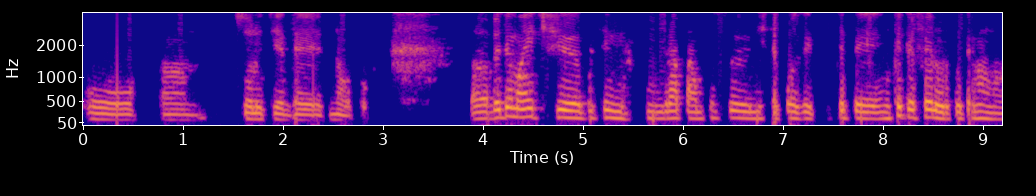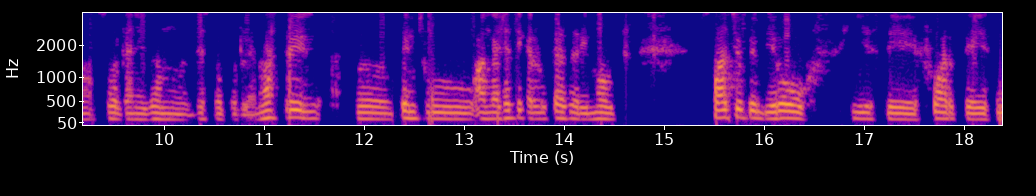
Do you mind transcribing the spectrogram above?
o um, soluție de notebook. Uh, vedem aici, uh, puțin în dreapta, am pus uh, niște poze câte, în câte feluri putem să organizăm desktopurile noastre. Pentru angajații care lucrează remote, spațiul pe birou este foarte, este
